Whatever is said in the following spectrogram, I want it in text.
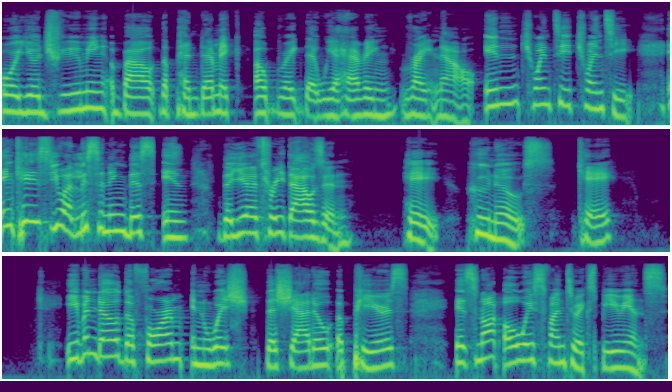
or you're dreaming about the pandemic outbreak that we are having right now in 2020. In case you are listening this in the year 3000, hey, who knows? Okay? Even though the form in which the shadow appears, it's not always fun to experience.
